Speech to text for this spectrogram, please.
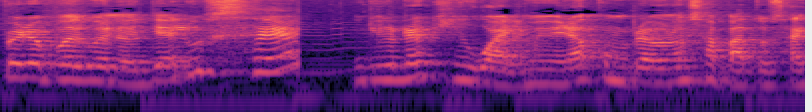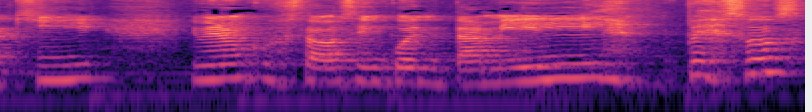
pero pues bueno, ya lo usé Yo creo que igual me hubiera comprado unos zapatos aquí Y me hubieran costado 50 mil pesos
